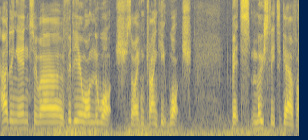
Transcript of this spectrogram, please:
adding into a video on the watch so I can try and keep watch bits mostly together.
